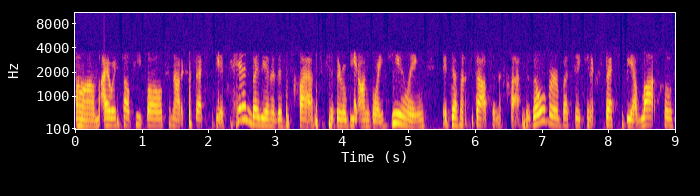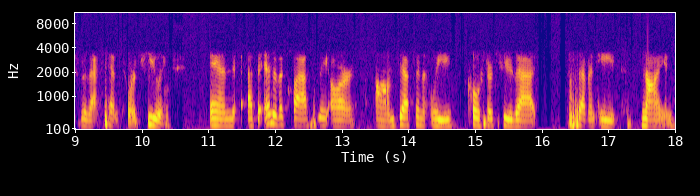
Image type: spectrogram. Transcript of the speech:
Um, I always tell people to not expect to be a 10 by the end of this class because there will be ongoing healing. It doesn't stop when the class is over, but they can expect to be a lot closer to that 10 towards healing. And at the end of the class, they are um, definitely closer to that 7, 8, 9.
